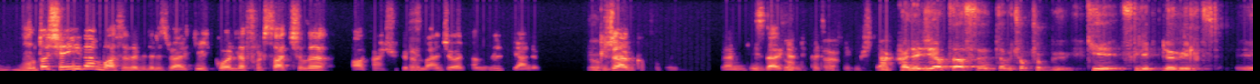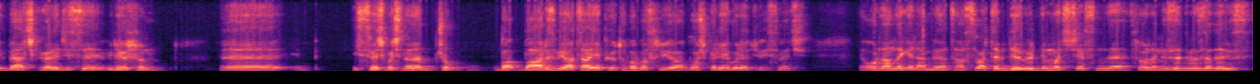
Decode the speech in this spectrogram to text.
Burada şeyden bahsedebiliriz belki. İlk golde fırsatçılığı Hakan Şükür'ün Evet. bence önemli. Yani Çok. güzel bir kafa golü. Ben izlerken Çok, dikkatimi evet. çekmişti. Yani kaleci hatası tabii çok çok büyük. Ki Philip Löwilt e, Belçika kalecisi biliyorsun e, İsveç maçında da çok ba- bariz bir hata yapıyor. Topa basıyor. Boş kaleye gol atıyor İsveç. E, oradan da gelen bir hatası var. Tabii Löwilt'in maç içerisinde sonradan izlediğimizde de biz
